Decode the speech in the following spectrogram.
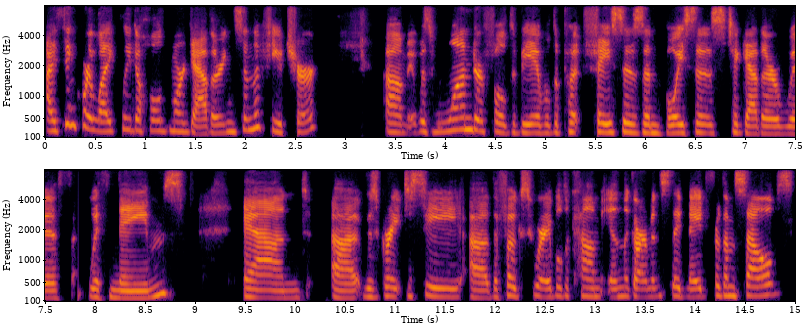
I think we're likely to hold more gatherings in the future. Um, it was wonderful to be able to put faces and voices together with with names and uh, it was great to see uh, the folks who were able to come in the garments they'd made for themselves.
